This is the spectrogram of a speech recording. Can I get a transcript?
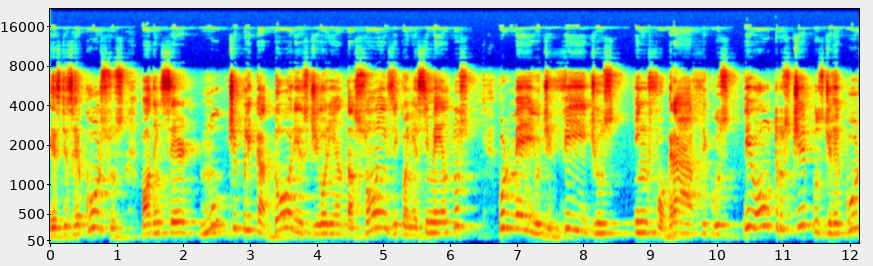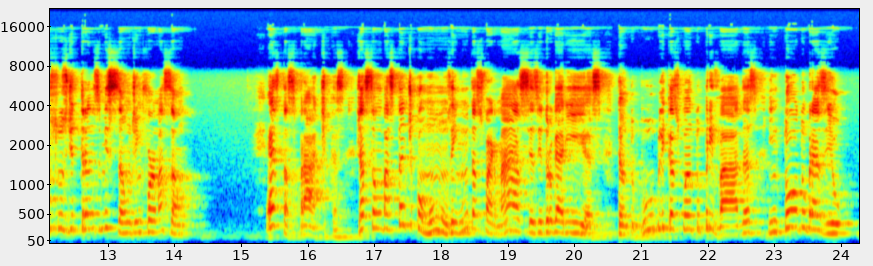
Estes recursos podem ser multiplicadores de orientações e conhecimentos por meio de vídeos, infográficos e outros tipos de recursos de transmissão de informação. Estas práticas já são bastante comuns em muitas farmácias e drogarias, tanto públicas quanto privadas, em todo o Brasil.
